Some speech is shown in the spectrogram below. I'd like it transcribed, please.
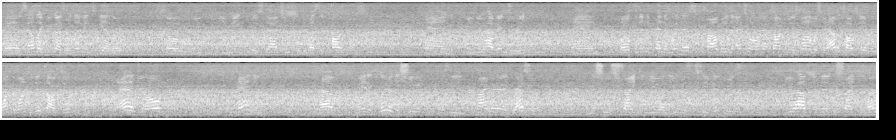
And it sounds like you guys are living together, so you, you meet the statute for domestic partners. And you do have injury, and both an independent witness, probably the next one we're going to talk to as well, which we haven't talked to yet, but one the ones we did talk to, and your own companion have made it clear that she was the primary aggressor and that she was striking you and that you received injuries. You haven't admitted to striking her.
